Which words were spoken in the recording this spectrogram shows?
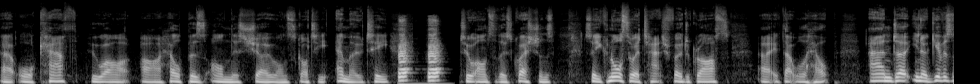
uh, or Kath, who are our helpers on this show on Scotty MOT to answer those questions. So you can also attach photographs uh, if that will help, and uh, you know give us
